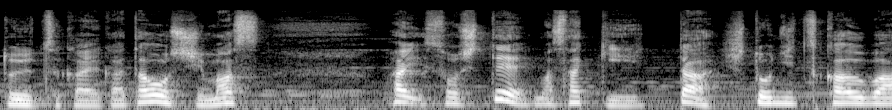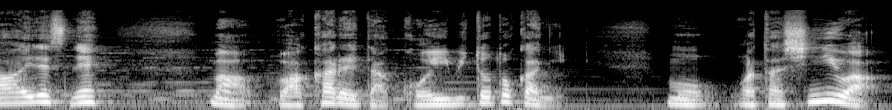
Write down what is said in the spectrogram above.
という使い方をします。はい、そして、まあ、さっき言った人に使う場合ですね。まあ、別れた恋人とかに、もう私には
